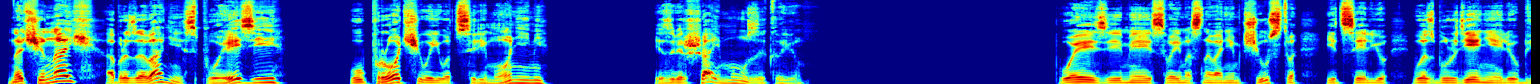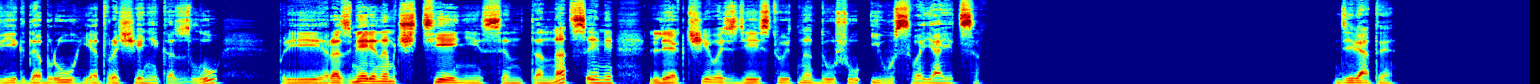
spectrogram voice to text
«Начинай образование с поэзии, упрочивай его церемониями и завершай музыкою». Поэзия, имея своим основанием чувства и целью возбуждения любви к добру и отвращения ко злу, при размеренном чтении с интонациями легче воздействует на душу и усвояется. Девятое.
